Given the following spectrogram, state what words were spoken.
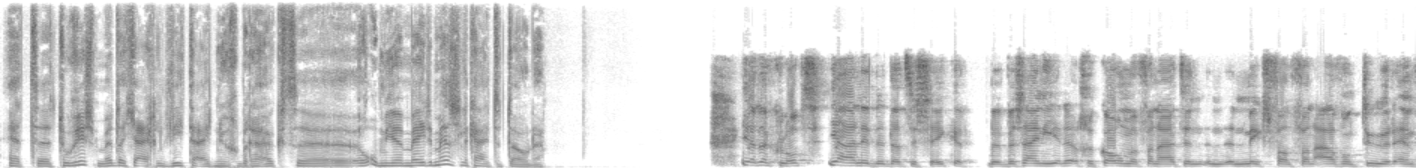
het uh, toerisme, dat je eigenlijk die tijd nu gebruikt uh, om je medemenselijkheid te tonen. Ja, dat klopt. Ja, nee, dat is zeker. We, zijn hier gekomen vanuit een, een mix van, van avontuur en,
